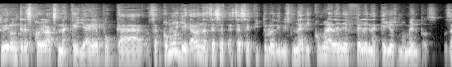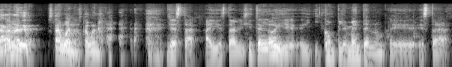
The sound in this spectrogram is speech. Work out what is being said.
tuvieron tres corebacks en aquella época, o sea, cómo llegaron hasta ese, ese, título divisional y cómo era la NFL en aquellos momentos. O sea, van a ver, está bueno, está bueno. ya está, ahí está, visítenlo y, complementen eh, esta,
